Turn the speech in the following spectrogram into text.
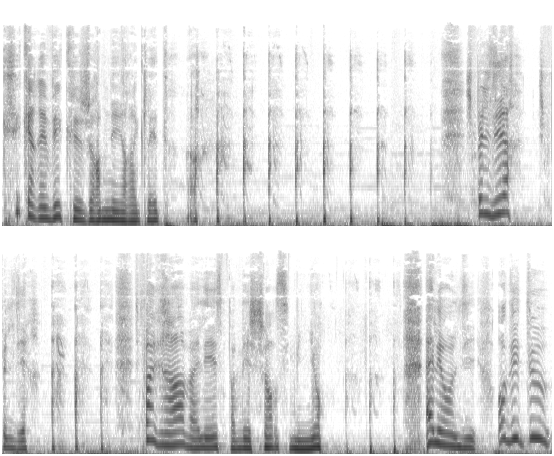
Qui c'est rêvé que je ramenais une raclette Je peux le dire Je peux le dire. C'est pas grave, allez, c'est pas méchant, c'est mignon. Allez, on le dit. On dit tout.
